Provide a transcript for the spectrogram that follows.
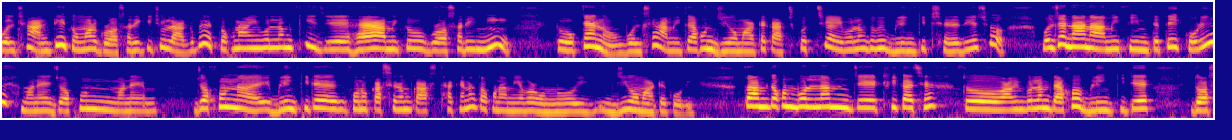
বলছে, আন্টি, তোমার গ্রসারি কিছু লাগবে? তখন আমি বললাম, কি যে হ্যাঁ আমি তো গ্রসারি নিই। তো কেন? বলছে, আমি তো এখন জিও মার্টে কাজ করছি। আমি বললাম, তুমি ব্লিঙ্কিট ছেড়ে দিয়েছ? বলছে, না না, আমি তিনটেতেই করি। মানে যখন মানে যখন এই ব্লিঙ্কিটে কোনো কাজ সেরকম কাজ থাকে না, তখন আমি আবার অন্য ওই জিও মার্টে করি। তো আমি তখন বললাম যে, ঠিক আছে। তো আমি বললাম, দেখো, ব্লিঙ্কিটে দশ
